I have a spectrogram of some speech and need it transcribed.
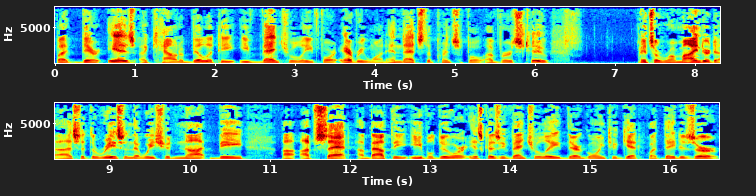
But there is accountability eventually for everyone, and that's the principle of verse 2. It's a reminder to us that the reason that we should not be uh, upset about the evildoer is because eventually they're going to get what they deserve.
